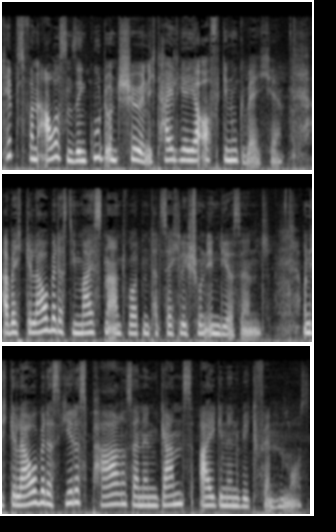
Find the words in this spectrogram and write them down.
Tipps von außen sind gut und schön, ich teile hier ja oft genug welche. Aber ich glaube, dass die meisten Antworten tatsächlich schon in dir sind. Und ich glaube, dass jedes Paar seinen ganz eigenen Weg finden muss.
